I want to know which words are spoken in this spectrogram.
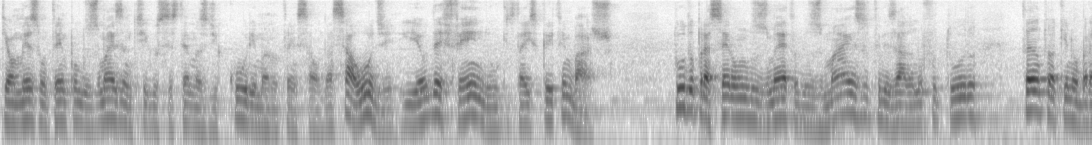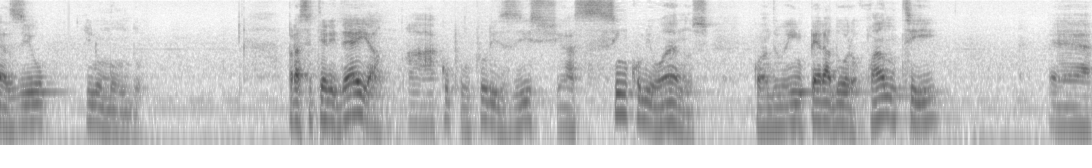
que é ao mesmo tempo um dos mais antigos sistemas de cura e manutenção da saúde, e eu defendo o que está escrito embaixo. Tudo para ser um dos métodos mais utilizados no futuro, tanto aqui no Brasil e no mundo. Para se ter ideia, a acupuntura existe há 5 mil anos, quando o imperador Huang Ti é,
